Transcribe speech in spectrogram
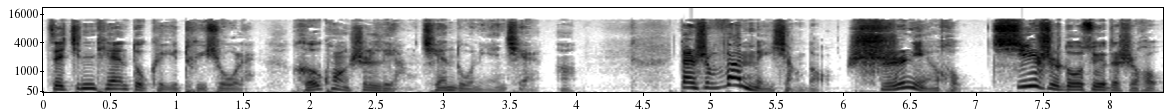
在今天都可以退休了，何况是两千多年前啊？但是万没想到，十年后，七十多岁的时候，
